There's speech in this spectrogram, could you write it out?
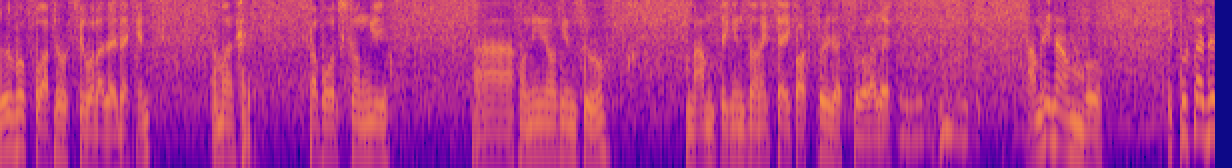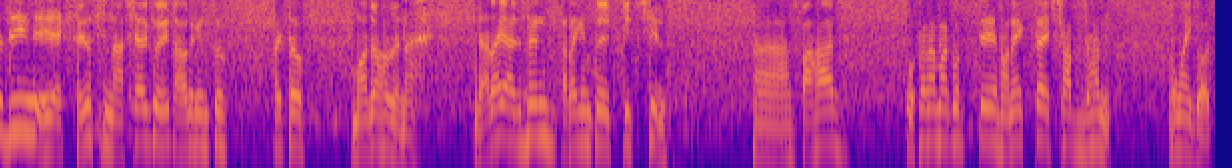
দুর্ভোগ পোয়াতে হচ্ছে বলা যায়। দেখেন আমার সফর সঙ্গী উনিও কিন্তু নামতে কিন্তু অনেকটাই কষ্ট হয়ে যাচ্ছে বলা যায়। আমি নামবো। একটুটা যদি এই এক্সপিরিয়েন্স না শেয়ার করি, তাহলে কিন্তু হয়তো মজা হবে না। যারাই আসবেন, তারা কিন্তু এই পিচ্ছিল পাহাড় ওঠানামা করতে অনেকটাই সাবধান। ও মাই গড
